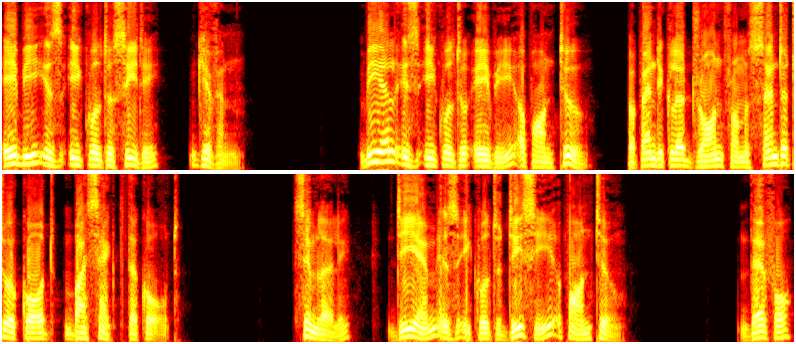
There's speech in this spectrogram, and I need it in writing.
AB is equal to CD given. BL is equal to AB upon 2. Perpendicular drawn from a center to a chord bisect the chord. Similarly, DM is equal to DC upon 2. Therefore,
